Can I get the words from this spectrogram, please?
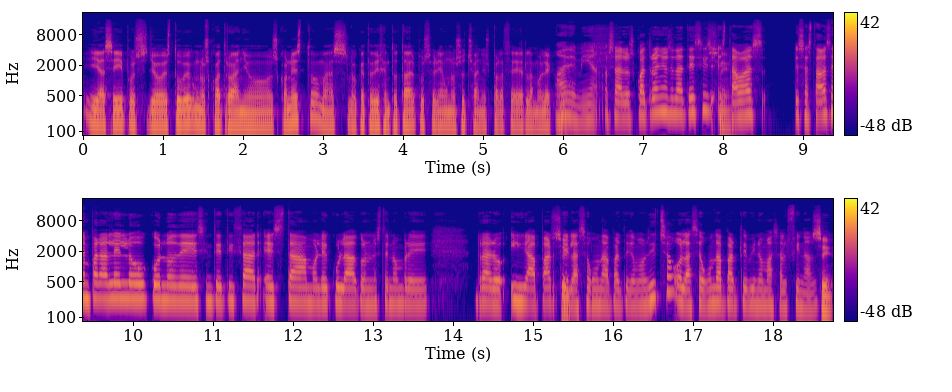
Y así, pues yo estuve unos cuatro años con esto, más lo que te dije en total, pues serían unos ocho años para hacer la molécula. Madre mía. O sea, los cuatro años de la tesis Sí. estabas. O sea, estabas en paralelo con lo de sintetizar esta molécula con este nombre raro y aparte Sí. la segunda parte que hemos dicho, o la segunda parte vino más al final. Sí.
